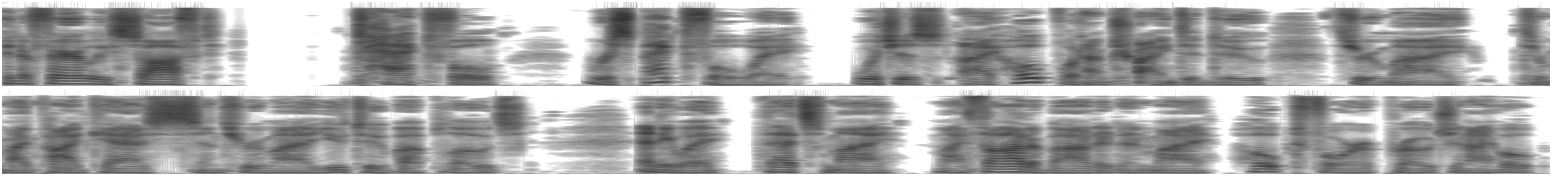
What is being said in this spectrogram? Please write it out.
in a fairly soft, tactful, respectful way, which is, I hope, what I'm trying to do through my through my podcasts and through my YouTube uploads. Anyway, that's my my thought about it and my hoped for approach, and I hope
